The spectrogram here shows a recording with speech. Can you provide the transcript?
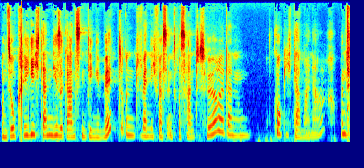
Und so kriege ich dann diese ganzen Dinge mit und wenn ich was Interessantes höre, dann gucke ich da mal nach. Und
